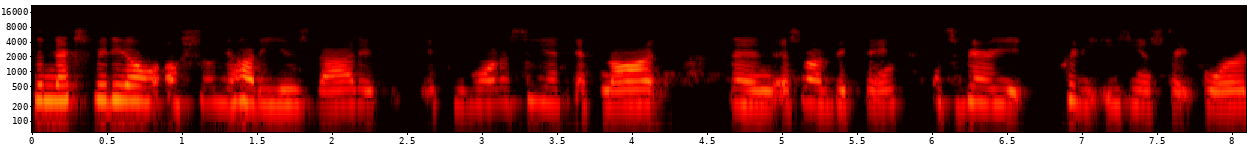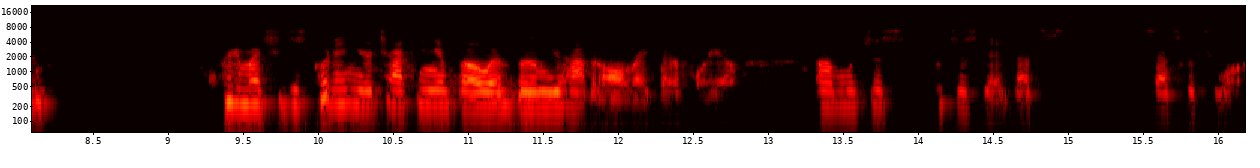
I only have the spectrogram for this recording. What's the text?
the next video, I'll show you how to use that if, if you want to see it. If not, then it's not a big thing. It's very pretty easy and straightforward. Pretty much you just put in your tracking info and boom, you have it all right there for you um, which is which is good. That's that's what you want.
